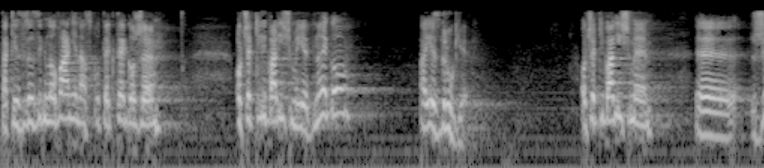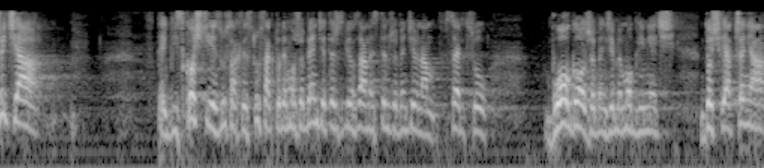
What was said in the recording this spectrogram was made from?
Takie zrezygnowanie na skutek tego, że oczekiwaliśmy jednego, a jest drugie. Oczekiwaliśmy e, życia w tej bliskości Jezusa Chrystusa, które może będzie też związane z tym, że będzie nam w sercu błogo, że będziemy mogli mieć doświadczenia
